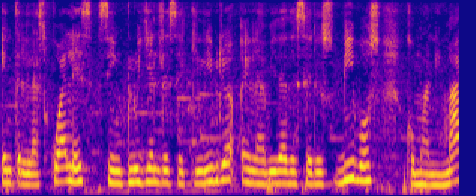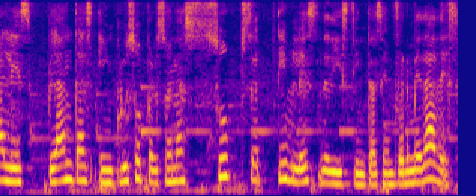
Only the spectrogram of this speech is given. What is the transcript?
entre las cuales se incluye el desequilibrio en la vida de seres vivos, como animales, plantas e incluso personas susceptibles de distintas enfermedades.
